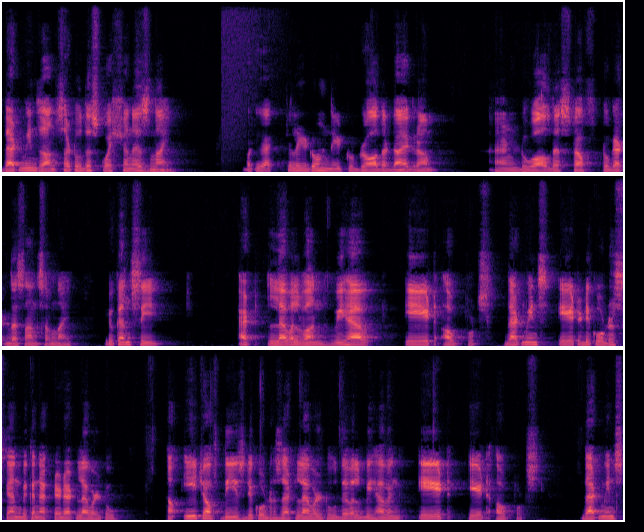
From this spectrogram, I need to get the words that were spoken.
That means answer to this question is 9. But you actually don't need to draw the diagram and do all this stuff to get this answer 9 you can see at level 1 we have 8 outputs. That means 8 decoders can be connected at level 2 now each of these decoders at level 2 they will be having 8 8 outputs. That means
